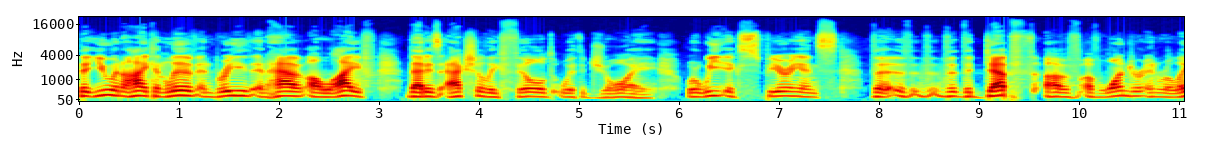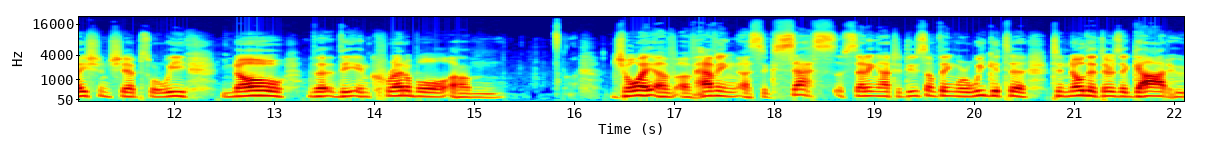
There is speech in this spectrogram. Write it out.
that you and I can live and breathe and have a life that is actually filled with joy, where we experience the, the, the depth of, of wonder in relationships, where we know the, the incredible um, joy of, of having a success, of setting out to do something, where we get to, to know that there's a God who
